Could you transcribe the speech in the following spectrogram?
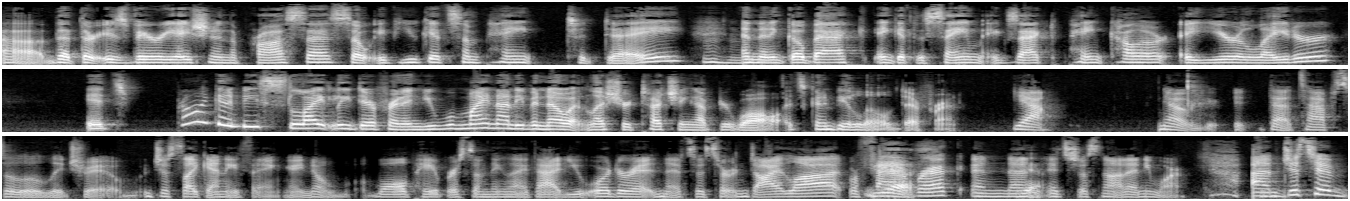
uh, that there is variation in the process. So if you get some paint today Mhm. and then go back and get the same exact paint color a year later, it's probably going to be slightly different, and you might not even know it unless you're touching up your wall. It's going to be a little different. Yeah. No, it- that's absolutely true. Just like anything, you know, wallpaper, something like that. You order it and it's a certain dye lot or Yes. fabric, and then Yes. it's just not anymore. Um, just to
